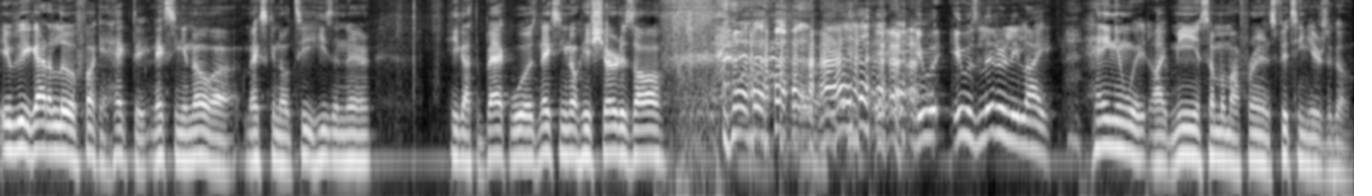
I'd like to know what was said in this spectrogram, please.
it, it got a little fucking hectic. Next thing you know, uh, Mexican OT, he's in there. He got the backwoods. Next thing you know, his shirt is off. it, it, it was literally like hanging with like me and some of my friends 15 years ago.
